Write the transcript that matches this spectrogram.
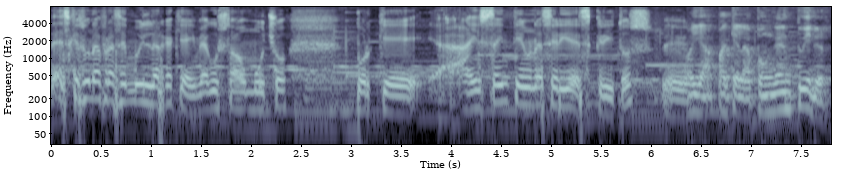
es que es una frase muy larga que a mí me ha gustado mucho porque Einstein tiene una serie de escritos. Oiga, para que la ponga en Twitter.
